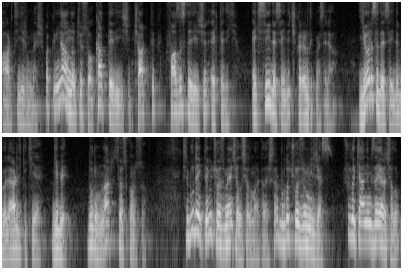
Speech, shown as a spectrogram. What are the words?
artı 25. Bakın ne anlatıyorsa o kat dediği için çarptık. Fazlası dediği için ekledik. Eksiği deseydi çıkarırdık mesela. Yarısı deseydi bölerdik ikiye gibi durumlar söz konusu. Şimdi bu denklemi çözmeye çalışalım arkadaşlar. Burada çözümleyeceğiz. Şurada kendimize yer açalım.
